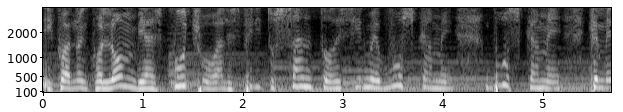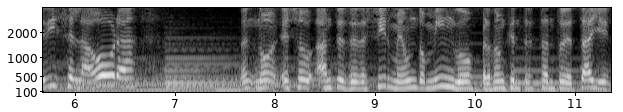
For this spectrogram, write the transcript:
Y cuando en Colombia escucho al Espíritu Santo decirme, búscame, búscame, que me dice la hora, no, eso antes de decirme, un domingo, perdón que entre tanto detalle,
